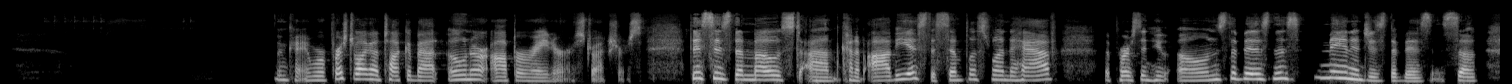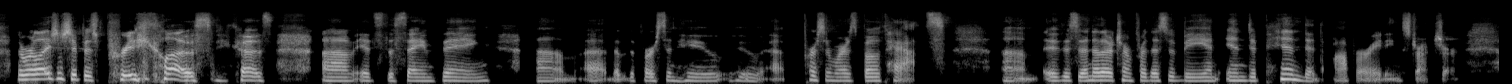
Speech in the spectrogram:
Okay, we're first of all going to talk about owner operator structures. This is the most um, kind of obvious, the simplest one to have. The person who owns the business manages the business. So the relationship is pretty close because um, it's the same thing. Um, uh, the, the person who, who uh, person wears both hats. Um, this another term for this would be an independent operating structure.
